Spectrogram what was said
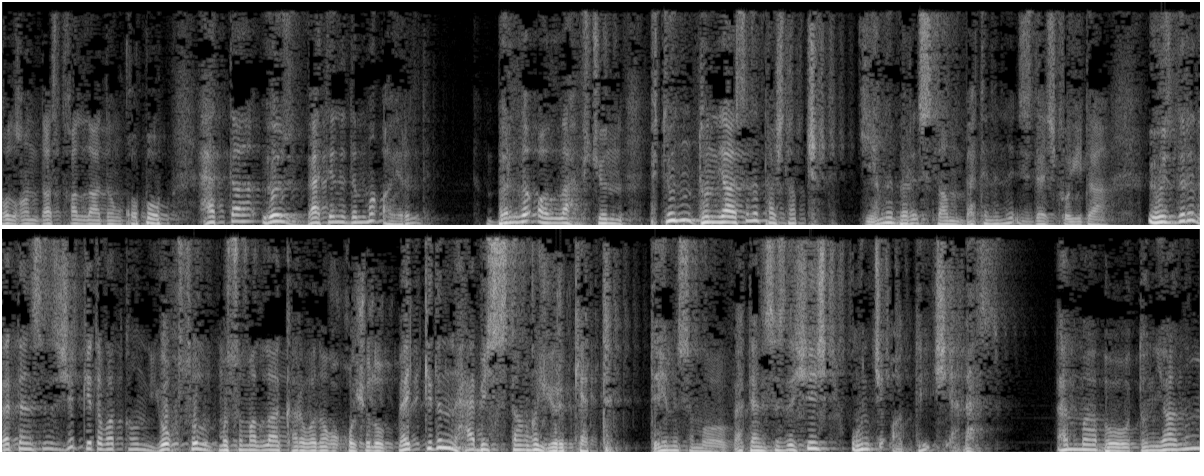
to'lgan dasturxonlardan qo'pib hatto o'z vatanidanmi ayrildi birli olloh uchun butun dunyosini tashlab chiqdi yangi bir islom vatanini izlash ko'yida o'zlari vatansizlashib ketayotgan yo'qsul musulmonlar karvoniga qo'shilib makkadan habisistonga yurib ketdi demisimi vatansizlashish uncha oddiy ish emas ammo bu dunyoning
